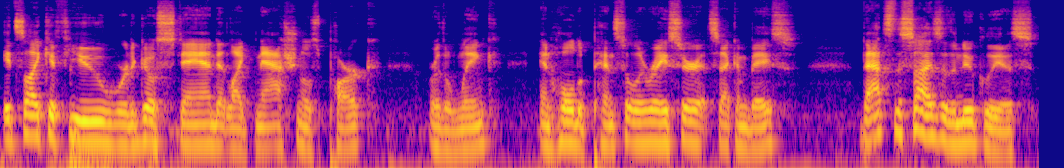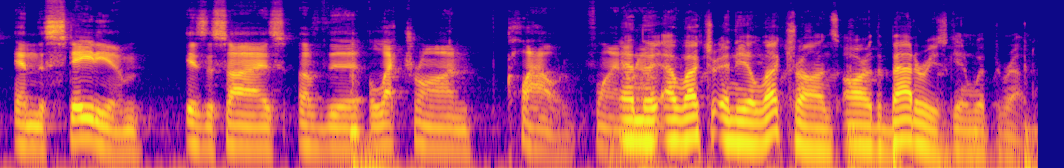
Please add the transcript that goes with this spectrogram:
it's like if you were to go stand at like Nationals Park or the Linc and hold a pencil eraser at second base. That's the size of the nucleus, and the stadium is the size of the electron cloud flying and around. the electro and the electrons are the batteries getting whipped around.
